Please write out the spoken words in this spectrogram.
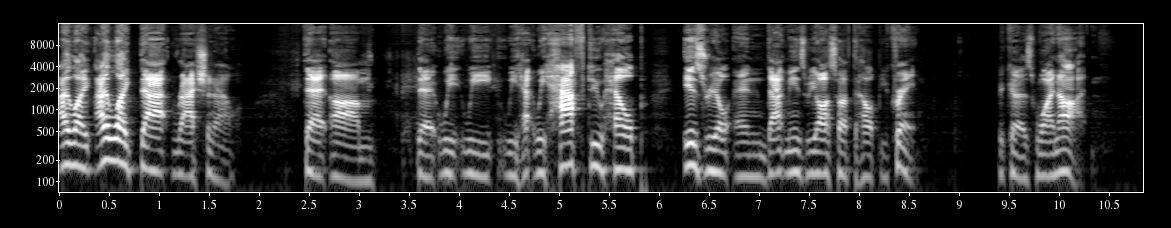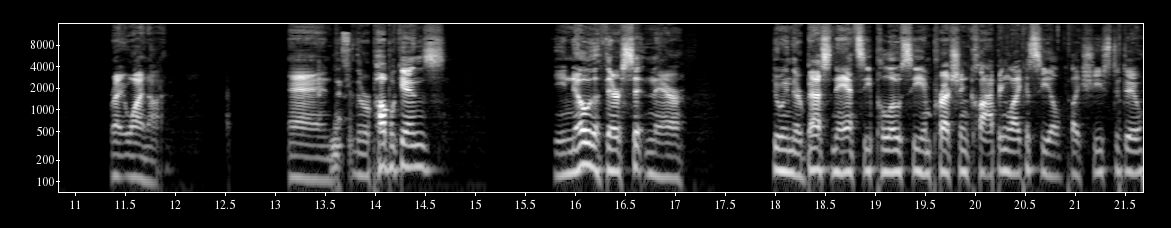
I like I like that rationale that um that we we we ha- we have to help Israel and that means we also have to help Ukraine because why not? Right? Why not? And the Republicans you know that they're sitting there doing their best Nancy Pelosi impression clapping like a seal like she used to do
